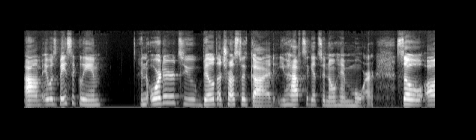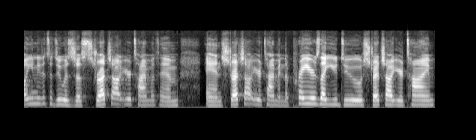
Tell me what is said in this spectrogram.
um, it was basically in order to build a trust with God, you have to get to know Him more. So all you needed to do is just stretch out your time with Him and stretch out your time in the prayers that you do, stretch out your time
